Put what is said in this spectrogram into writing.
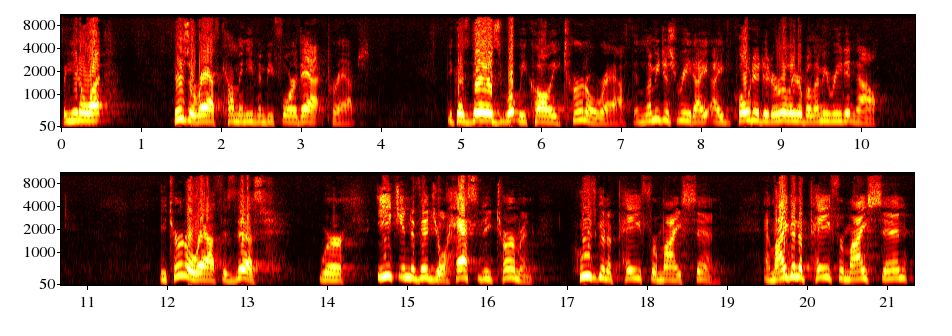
But you know what? There's a wrath coming even before that, perhaps. Because there is what we call eternal wrath. And let me just read. I, I quoted it earlier, but let me read it now. Eternal wrath is this, where each individual has to determine who's going to pay for my sin. Am I going to pay for my sin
